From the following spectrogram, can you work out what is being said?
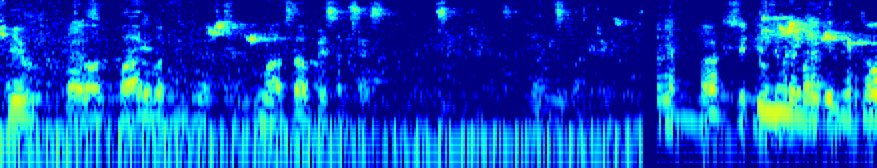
शिव और पार्वती माता पे पिता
